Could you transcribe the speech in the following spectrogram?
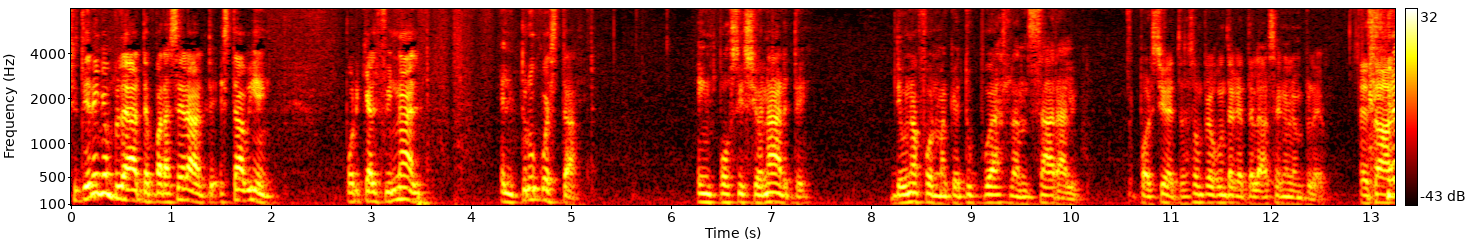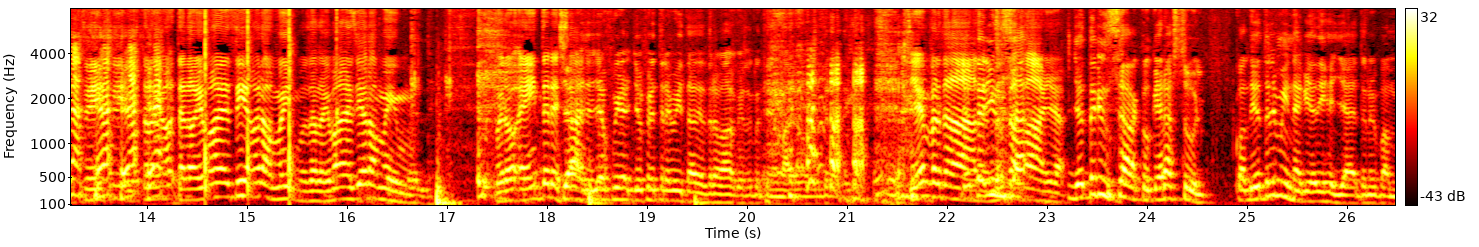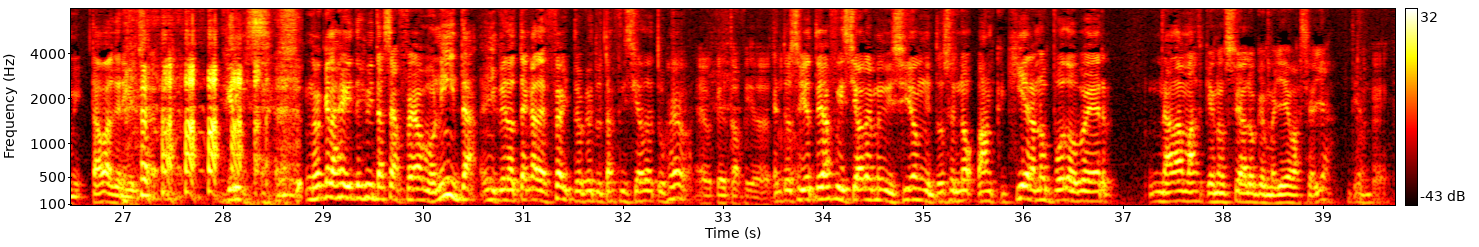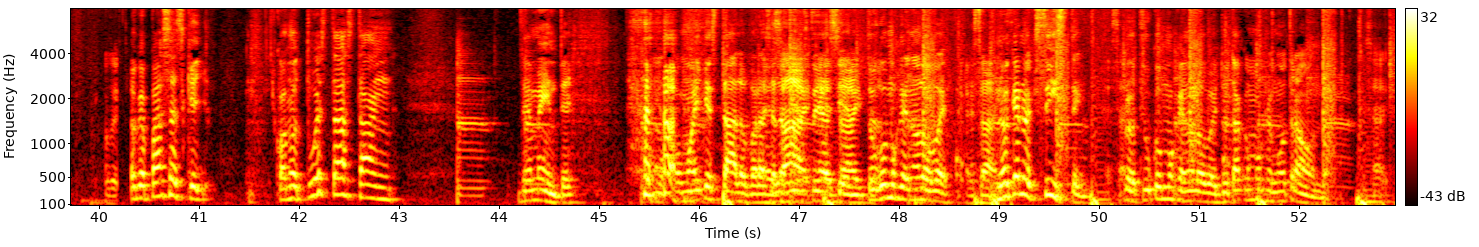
Si tienen que emplearte para hacer arte, está bien. Porque al final, el truco está en posicionarte de una forma que tú puedas lanzar algo. Por cierto, esas son preguntas que te las hacen en el empleo. Exacto, sí, sí, yo te lo, iba, te lo iba a decir ahora mismo, se lo iba a decir ahora mismo. Pero es Ya, interesante. yo fui, yo fui a entrevista de trabajo, que eso no tiene malo. Siempre te la yo, tenía un esa sa- falla. yo tenía un saco que era azul. Cuando yo terminé, que yo dije, ya, esto no es para mí. Estaba gris. gris. No es que la jevita sea fea, bonita, y que no tenga defecto, es que tú estás aficiado de tu jeva. Es que. Entonces yo estoy aficiado de mi visión, entonces no, aunque quiera, no puedo ver nada más que no sea lo que me lleva hacia allá. ¿entiendes? Lo que pasa es que yo- cuando tú estás tan demente, como, como hay que estarlo para hacer lo que yo estoy haciendo, exacto. tú como que no lo ves. Exacto. No es que no existen, pero tú como que no lo ves, tú estás como que en otra onda. Exacto.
